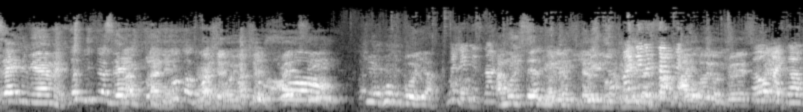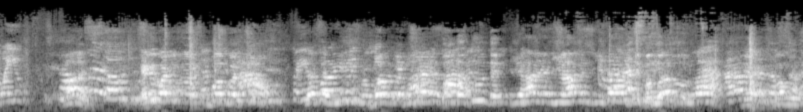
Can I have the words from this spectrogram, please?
Send me, Emmett. Black planet. Question, question. Eh? My name is not. I'm going to send you. Let's do My name is not. I know your choice. Oh my god, why you. Anybody knows Bombo 2? Why you boring with me? Bombo Tunde. You haven't, you haven't, you don't have to Bombo go two. to laugh. Yeah, Bombo 2.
